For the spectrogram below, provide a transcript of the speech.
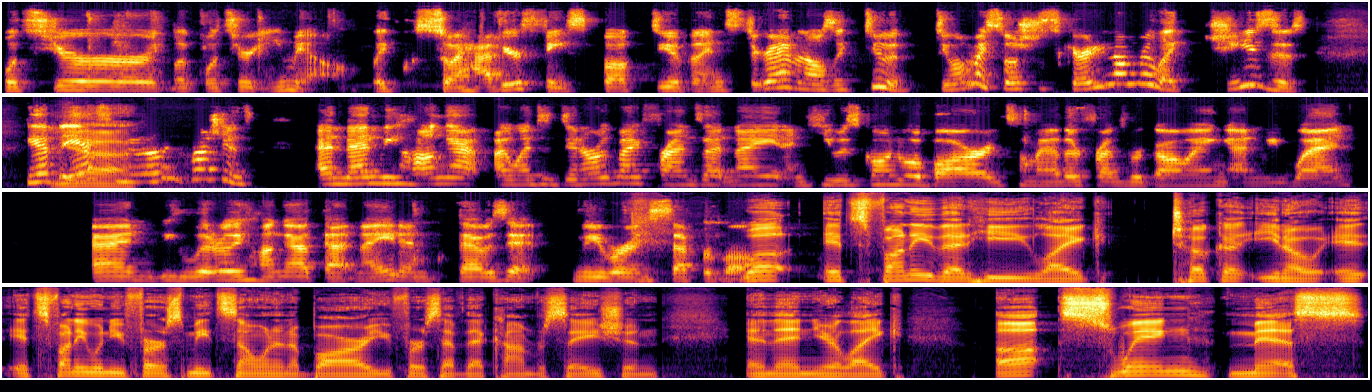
what's your, like, what's your email? Like, so I have your Facebook. Do you have an Instagram? And I was like, dude, do you want my social security number? Like, Jesus. He had to ask me million questions. And then we hung out. I went to dinner with my friends that night, and he was going to a bar, and some of my other friends were going, and we went, and we literally hung out that night, and that was it. We were inseparable. Well, it's funny that he like took a you know it, it's funny when you first meet someone in a bar you first have that conversation and then you're like uh swing miss.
